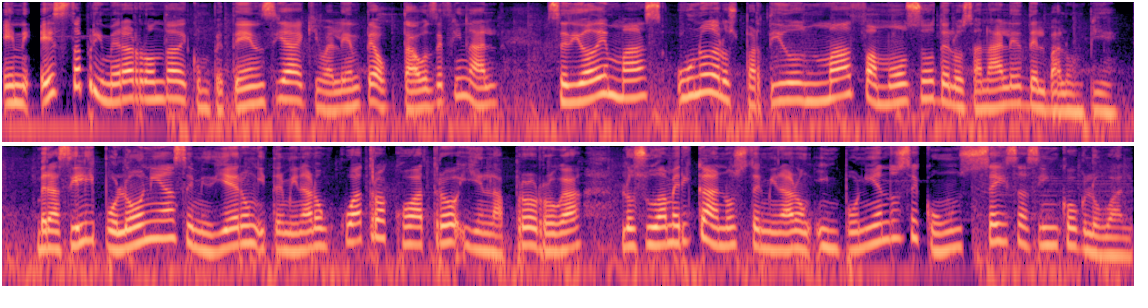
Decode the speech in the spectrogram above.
En esta primera ronda de competencia equivalente a octavos de final, se dio además uno de los partidos más famosos de los anales del balompié. Brasil y Polonia se midieron y terminaron 4 a 4 y en la prórroga los sudamericanos terminaron imponiéndose con un 6 a 5 global.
